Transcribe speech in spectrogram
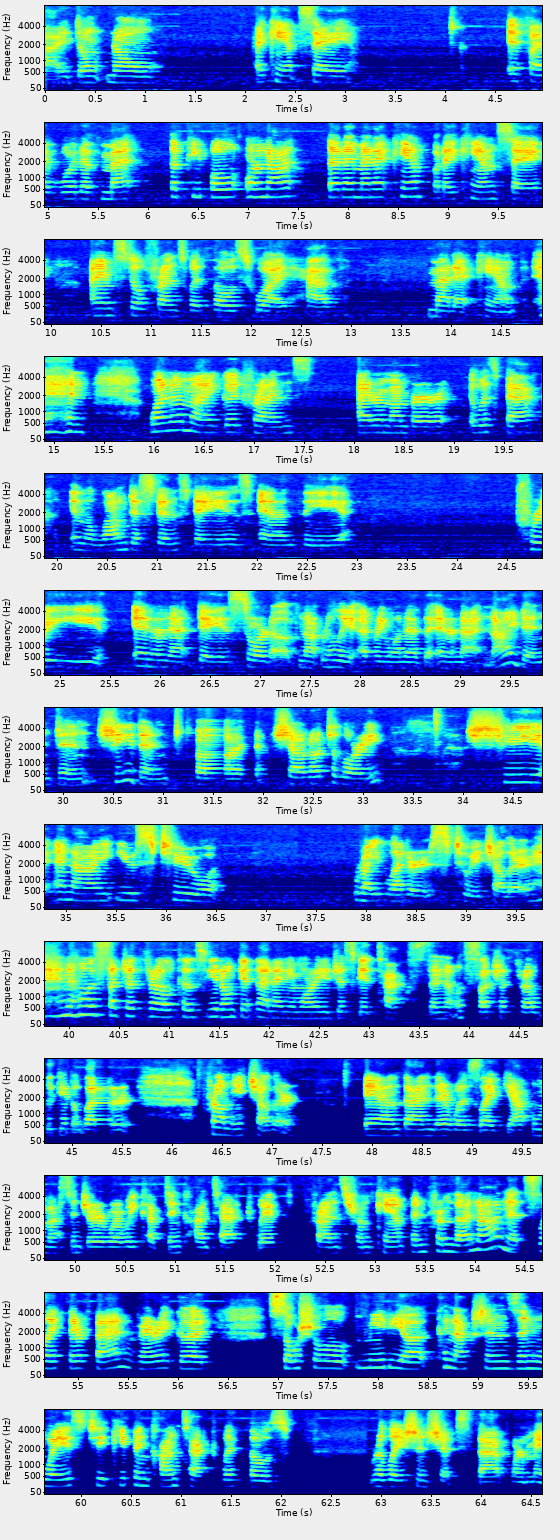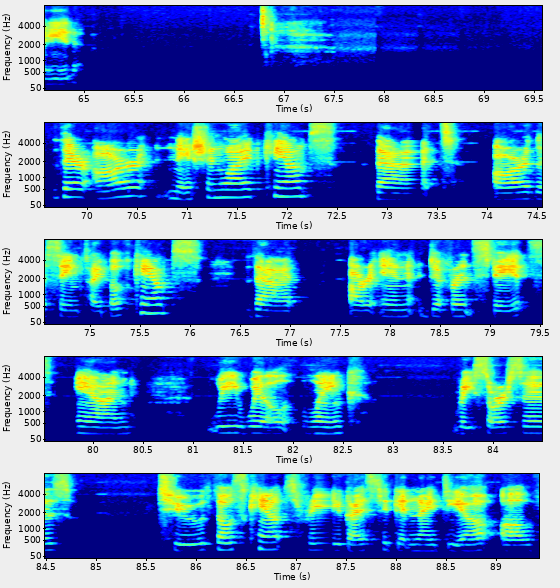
I don't know. I can't say if I would have met the people or not that I met at camp, but I can say I am still friends with those who I have met at camp. And one of my good friends, I remember it was back in the long distance days and the pre internet days, sort of. Not really everyone had the internet, and I didn't, and she didn't. But shout out to Lori. She and I used to write letters to each other, and it was such a thrill because you don't get that anymore. You just get texts, and it was such a thrill to get a letter from each other. And then there was like Yahoo Messenger where we kept in contact with friends from camp. And from then on, it's like there've been very good social media connections and ways to keep in contact with those relationships that were made. There are nationwide camps that are the same type of camps that are in different states, and we will link resources to those camps for you guys to get an idea of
